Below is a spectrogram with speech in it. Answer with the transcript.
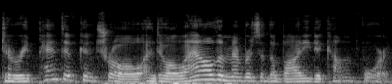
to repent of control and to allow the members of the body to come forth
